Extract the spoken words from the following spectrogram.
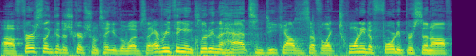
uh, first link in the description will take you to the website. Everything including the hats and decals and stuff for like 20 to 40% off.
